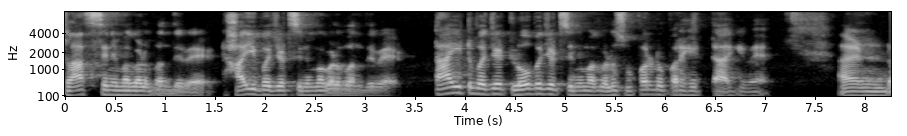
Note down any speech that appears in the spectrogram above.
ಕ್ಲಾಸ್ ಸಿನಿಮಾಗಳು ಬಂದಿವೆ ಹೈ ಬಜೆಟ್ ಸಿನಿಮಾಗಳು ಬಂದಿವೆ ಟೈಟ್ ಬಜೆಟ್ ಲೋ ಬಜೆಟ್ ಸಿನಿಮಾಗಳು ಸೂಪರ್ ಡೂಪರ್ ಹಿಟ್ ಆಗಿವೆ. ಆ್ಯಂಡ್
